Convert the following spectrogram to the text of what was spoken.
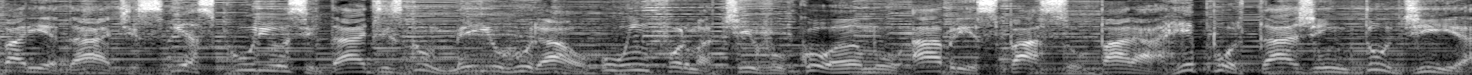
variedades e as curiosidades do meio rural. O informativo Coamo abre espaço para a reportagem do dia.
